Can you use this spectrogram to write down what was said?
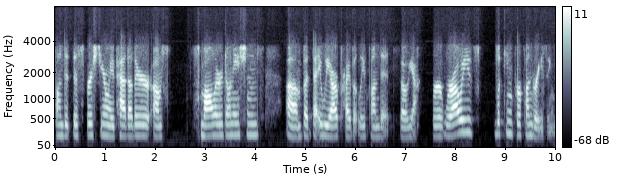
funded this first year. and We've had other um, smaller donations, um, but that we are privately funded. So yeah, we're we're always looking for fundraising.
